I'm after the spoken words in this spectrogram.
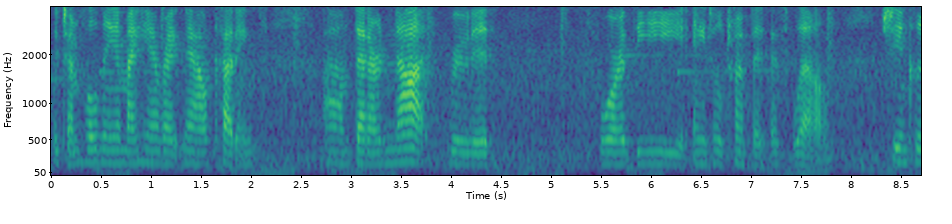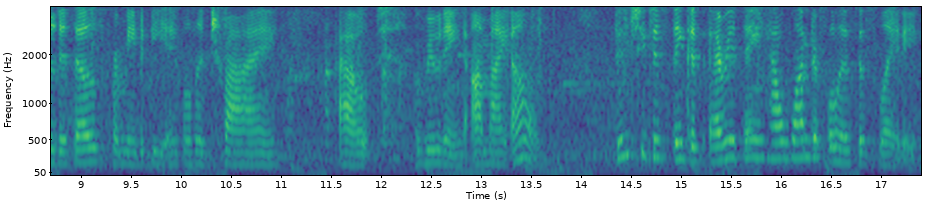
which I'm holding in my hand right now, cuttings um, that are not rooted for the Angel Trumpet as well. She included those for me to be able to try out rooting on my own. Didn't she just think of everything? How wonderful is this lady?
